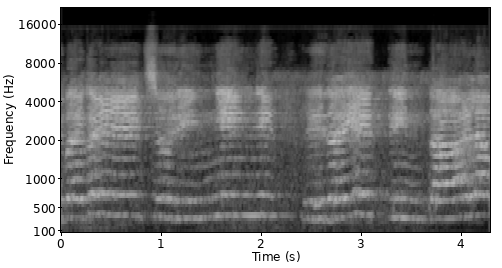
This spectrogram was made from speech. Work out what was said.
കൃപകൾ ചൊരിഞ്ഞെന്നിൽ ഹൃദയത്തിൻ താളം.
